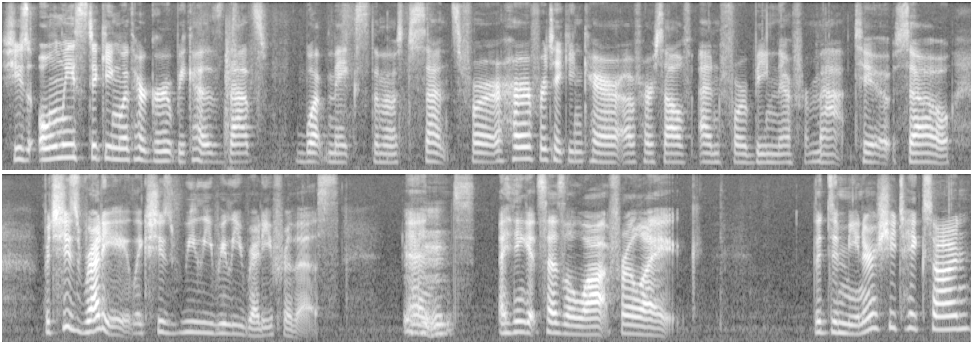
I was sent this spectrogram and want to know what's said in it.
she's only sticking with her group because that's what makes the most sense for her for taking care of herself and for being there for Mat, too. So, but she's ready. Like, she's really, really ready for this. Mm-hmm. And I think it says a lot for, like, the demeanor she takes on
